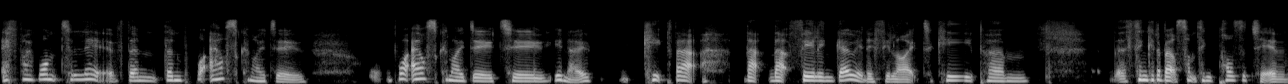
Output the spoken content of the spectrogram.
if I want to live, then then what else can I do? What else can I do to, you know, keep that that that feeling going, if you like, to keep um, thinking about something positive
